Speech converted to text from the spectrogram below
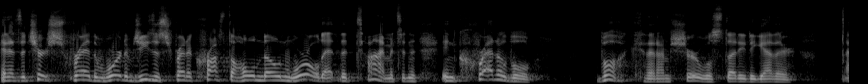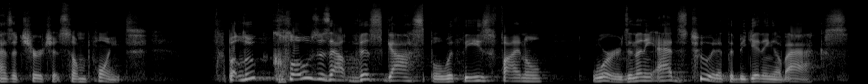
And as the church spread, the word of Jesus spread across the whole known world at the time. It's an incredible book that I'm sure we'll study together as a church at some point. But Luke closes out this gospel with these final words, and then he adds to it at the beginning of Acts.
